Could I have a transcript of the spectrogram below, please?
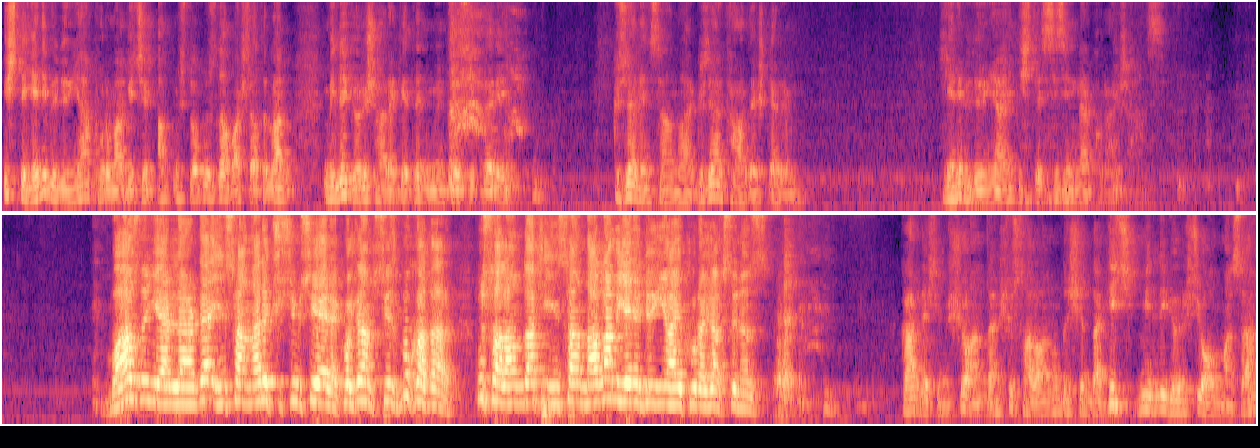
İşte yeni bir dünya kurmak için 69'da başlatılan Milli Görüş Hareketi'nin müntesipleri Güzel insanlar, güzel kardeşlerim. Yeni bir dünyayı işte sizinle kuracağız. Bazı yerlerde insanları küçümseyerek, hocam siz bu kadar bu salondaki insanlarla mı yeni dünyayı kuracaksınız? Kardeşim şu anda şu salonun dışında hiç milli görüşü olmasa,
